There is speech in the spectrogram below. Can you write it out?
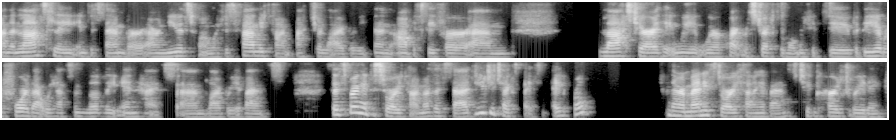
And then lastly, in December, our newest one, which is Family Time at your library. And obviously for um, last year, I think we, we were quite restricted what we could do, but the year before that, we had some lovely in-house um, library events. So Spring into Story Time, as I said, usually takes place in April. There are many storytelling events to encourage reading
